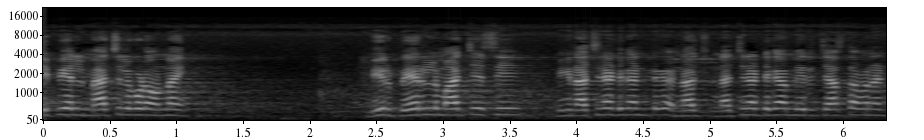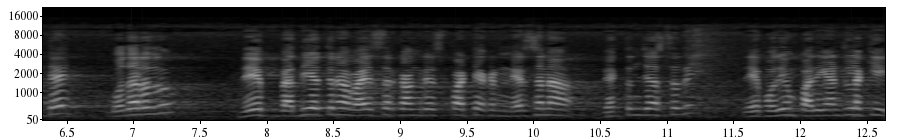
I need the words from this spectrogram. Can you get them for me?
ఐపీఎల్ మ్యాచ్లు కూడా ఉన్నాయి. మీరు పేర్లు మార్చేసి మీకు నచ్చినట్టుగా నచ్చినట్టుగా మీరు చేస్తామనంటే కుదరదు. రేపు పెద్ద ఎత్తున వైఎస్ఆర్ కాంగ్రెస్ పార్టీ అక్కడ నిరసన వ్యక్తం చేస్తుంది. రేపు ఉదయం పది గంటలకి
